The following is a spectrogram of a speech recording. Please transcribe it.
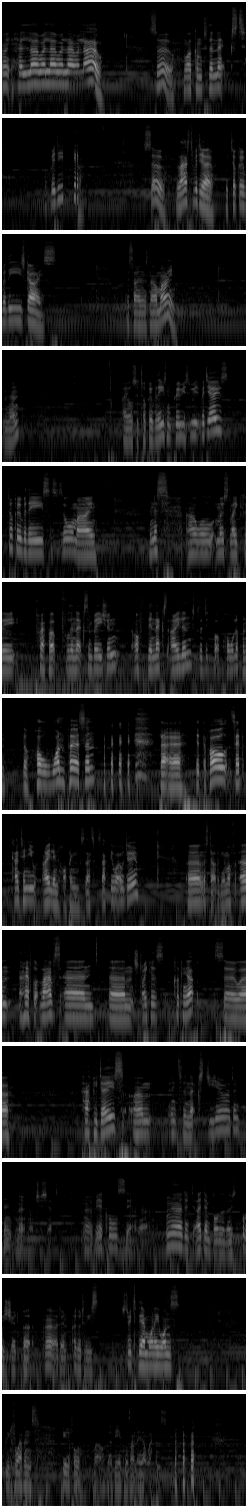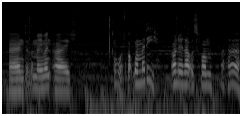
Right, hello, hello, hello, hello. So, welcome to the next video. So, last video, we took over these guys. This is now mine. And then, I also took over these in the previous videos. Took over these, this is all mine. And this, I will most likely prep up for the next invasion of the next island, because I did put a poll up and the whole one person that uh, did the poll said continue island hopping. So that's exactly what I would do. Um, let's start the game off. Um, I have got lavs and um, strikers cooking up. So uh, happy days. Um, into the next year, I don't think. No, not just yet. No, vehicles. Yeah, no, no I, don't, I don't bother with those. Probably should, but uh, I don't. I go to these. Straight to the M1A1s. Beautiful weapons beautiful. Well, they're vehicles, aren't they? Not weapons. and at the moment, I've oh, I've got one ready. Oh no, that was from uh -huh.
